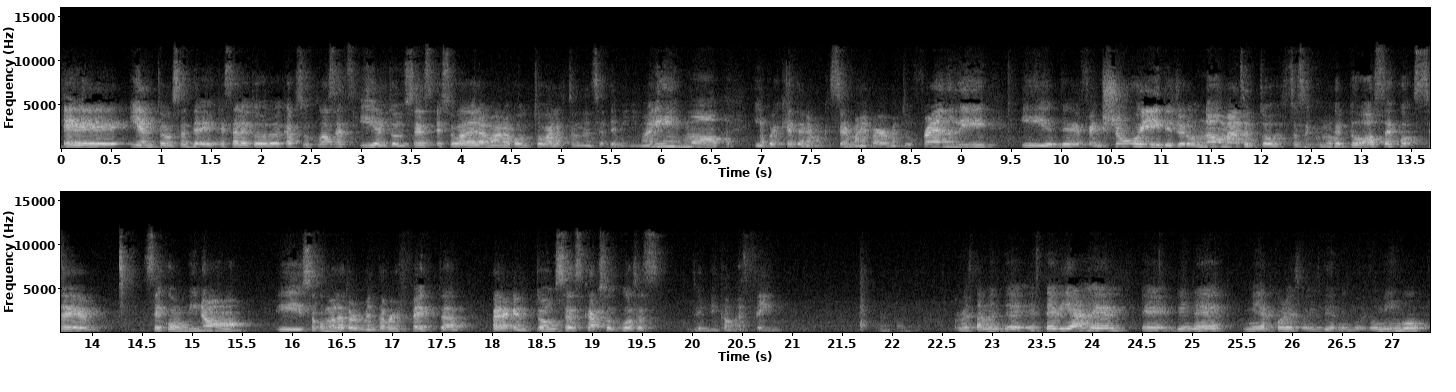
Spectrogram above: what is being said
Eh, y entonces de ahí es que sale todo lo de Capsule Closets y entonces eso va de la mano con todas las tendencias de minimalismo y pues que tenemos que ser más environmental friendly y de Feng Shui Digital Nomads, entonces, entonces como que todo se, se, se combinó y hizo como la tormenta perfecta para que entonces Capsule Closets they become a thing. Honestamente, este viaje eh, vine miércoles, hoy es viernes, hoy domingo.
